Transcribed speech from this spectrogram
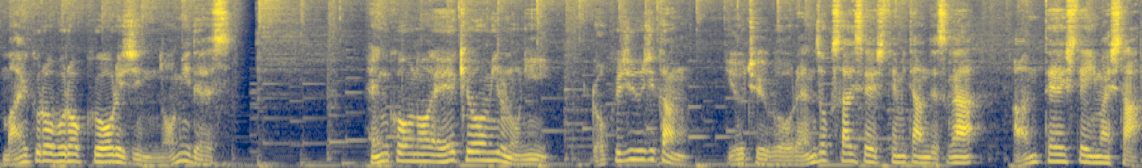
マイクロブロックオリジンのみです。変更の影響を見るのに60時間 YouTube を連続再生してみたんですが安定していました。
